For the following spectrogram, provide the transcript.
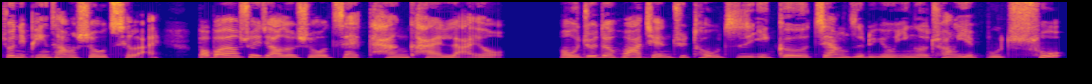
就你平常收起来，宝宝要睡觉的时候再摊开来哦。那我觉得花钱去投资一个这样子旅用婴儿床也不错。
